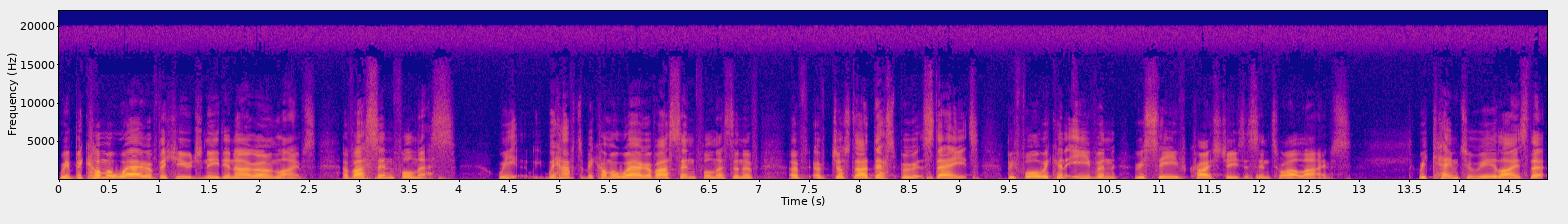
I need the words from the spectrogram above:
We've become aware of the huge need in our own lives, of our sinfulness. We, we have to become aware of our sinfulness and of, of, of just our desperate state before we can even receive Christ Jesus into our lives. We came to realize that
